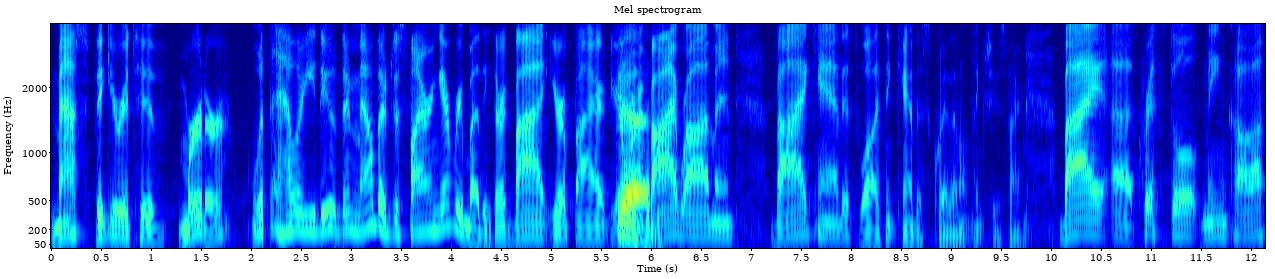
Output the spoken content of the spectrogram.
mass figurative murder. What the hell are you doing? They're now they're just firing everybody. They're like, bye, you're fired. You're fired. Bye, Robin. Bye, Candace. Well, I think Candace quit. I don't think she was fired. Bye, uh, Crystal Minkoff.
